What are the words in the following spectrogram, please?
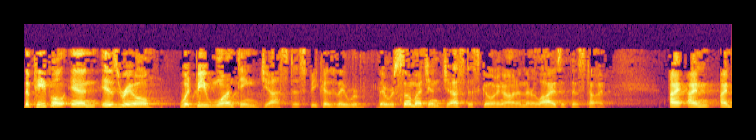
the people in Israel would be wanting justice because they were, there was so much injustice going on in their lives at this time. I, I'm, I'm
